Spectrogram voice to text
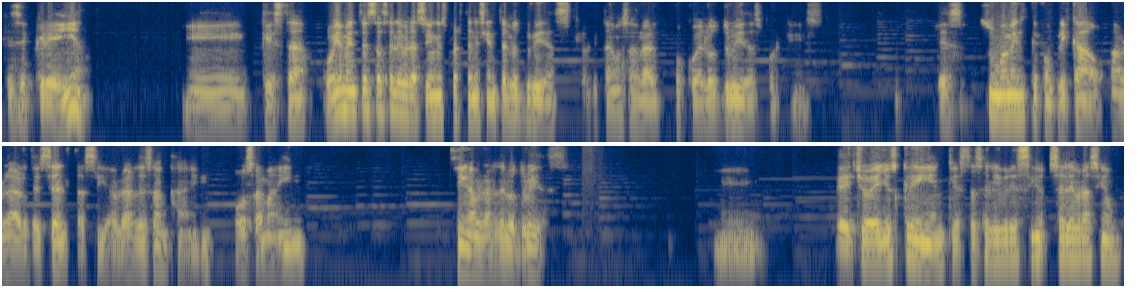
que se creían eh, que esta, obviamente esta celebración es perteneciente a los druidas, que ahorita vamos a hablar un poco de los druidas porque es, es sumamente complicado hablar de celtas y hablar de Samhain o Samaín sin hablar de los druidas. Eh, de hecho, ellos creían que esta celebración,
